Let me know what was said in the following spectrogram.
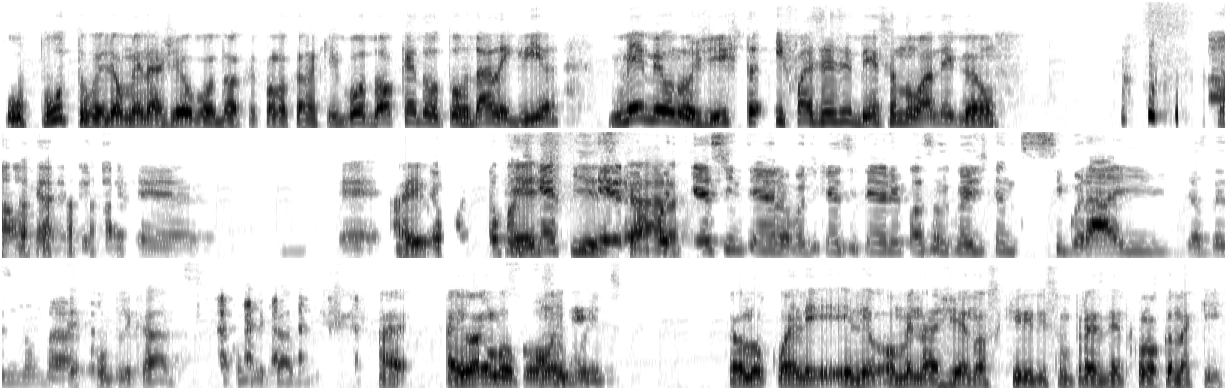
o puto, ele homenageia o Godoka, colocando aqui. Godoka é doutor da alegria, memeologista e faz residência no Anegão. ah, cara, tava que é. Aí, É o podcast É difícil, inteiro, é cara. o podcast inteiro, é o podcast inteiro ele passando com a gente tendo que se segurar e, e às vezes não dá. É complicado. É complicado. bicho. aí o sofro ele, o ele, ele homenageia nosso queridíssimo presidente colocando aqui.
